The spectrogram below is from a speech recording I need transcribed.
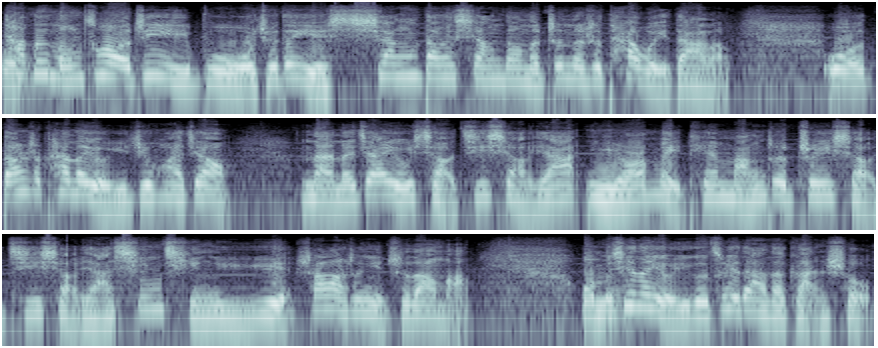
他都能做到这一步，我觉得也相当相当的，真的是太伟大了。我当时看到有一句话叫“奶奶家有小鸡小鸭，女儿每天忙着追小鸡小鸭，心情愉悦”。沙老师，你知道吗？我们现在有一个最大的感受，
